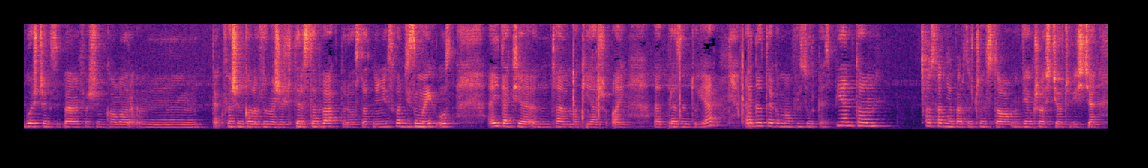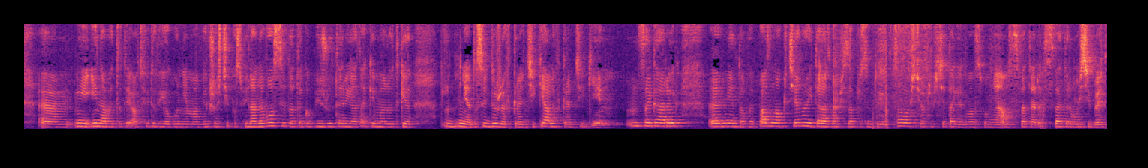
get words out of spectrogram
błyszczyk z Bell Fashion Color, mm, tak, Fashion Color w numerze 402, który ostatnio nie schodzi z moich ust. I tak się mm, cały makijaż oj, e, prezentuje. E, Do tego mam fryzurkę spiętą. Ostatnio bardzo często, w większości oczywiście em, i, i nawet do tej outfitów i ogólnie mam w większości pospinane włosy, do tego biżuteria, takie malutkie, nie, dosyć duże wkręciki, ale wkręciki, zegarek, e, miętowe paznokcie, no i teraz Wam się zaprezentuję w całości, oczywiście tak jak Wam wspomniałam, sweter, sweter musi być.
